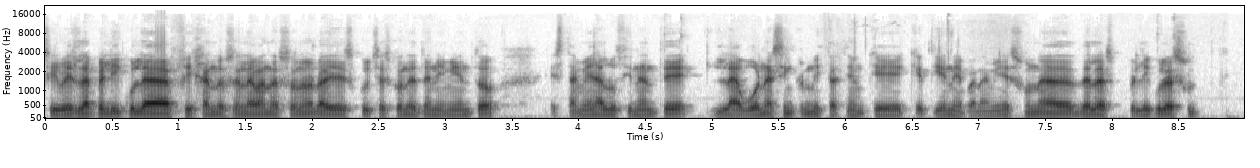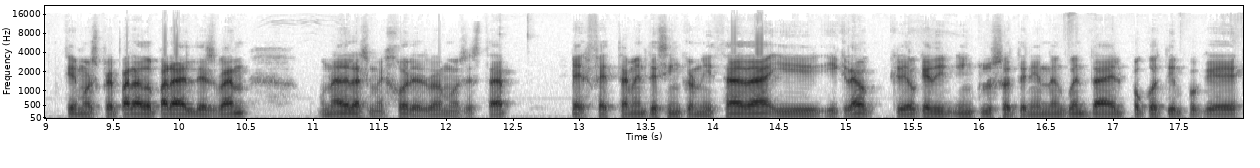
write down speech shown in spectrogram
si ves la película fijándose en la banda sonora y escuchas con detenimiento, es también alucinante la buena sincronización que, tiene. Para mí es una de las películas que hemos preparado para el desván, una de las mejores, vamos, está perfectamente sincronizada y, claro, creo que incluso teniendo en cuenta el poco tiempo que,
